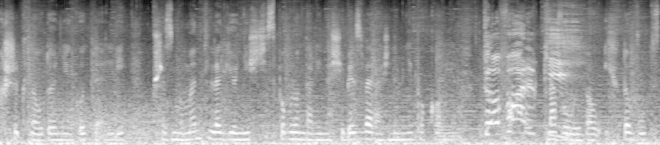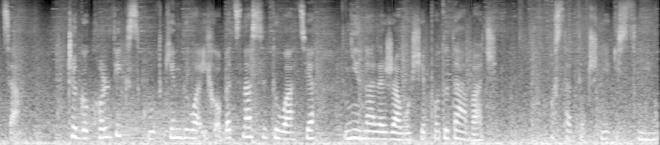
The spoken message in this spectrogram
Krzyknął do niego Deli. Przez moment legioniści spoglądali na siebie z wyraźnym niepokojem. Do walki! Nawoływał ich dowódca. Czegokolwiek skutkiem była ich obecna sytuacja, nie należało się poddawać. Ostatecznie istnieją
